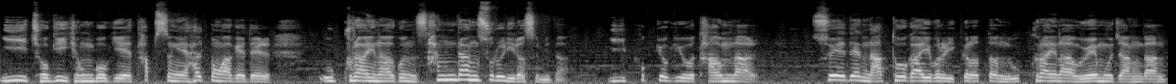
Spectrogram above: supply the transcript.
이 조기 경보기에 탑승해 활동하게 될 우크라이나군 상당수를 잃었습니다. 이 폭격 이후 다음 날 스웨덴 나토 가입을 이끌었던 우크라이나 외무장관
